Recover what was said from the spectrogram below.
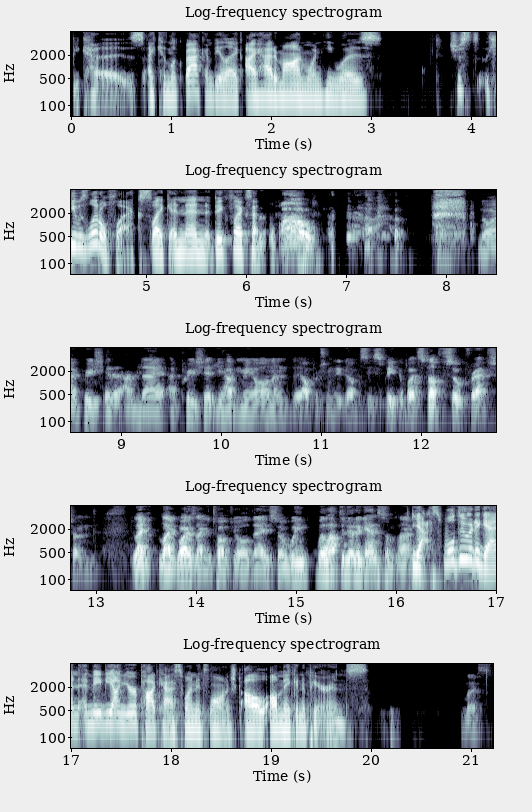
because I can look back and be like, I had him on when he was just, he was little flex. Like, and then big flex at, wow. no, I appreciate it, and I appreciate you having me on and the opportunity to obviously speak about stuff so fresh and like likewise. I could talk to you all day, so we we'll have to do it again sometime. yes, we'll do it again. And maybe on your podcast when it's launched, I'll, I'll make an appearance. nice,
